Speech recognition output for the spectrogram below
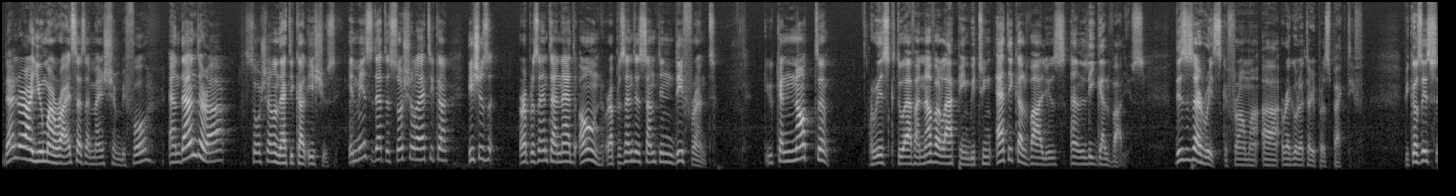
Then there are human rights, as I mentioned before, and then there are social and ethical issues. It means that the social ethical issues represent an add-on, representing something different. You cannot uh, risk to have an overlapping between ethical values and legal values. This is a risk from a, a regulatory perspective because its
